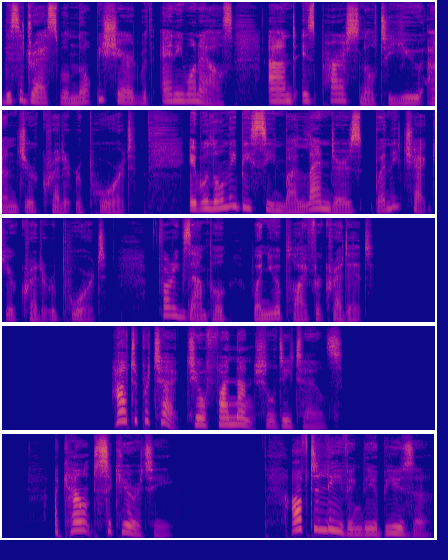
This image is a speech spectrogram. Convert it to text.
This address will not be shared with anyone else and is personal to you and your credit report. It will only be seen by lenders when they check your credit report. For example, when you apply for credit. How to protect your financial details. Account security. After leaving the abuser,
